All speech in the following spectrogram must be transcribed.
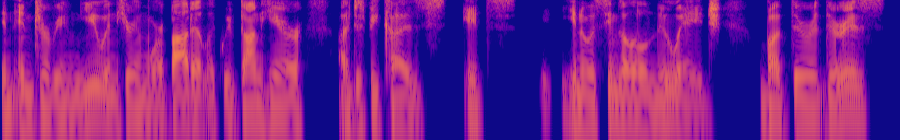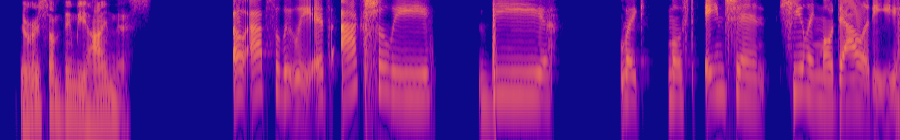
in interviewing you and hearing more about it, like we've done here, uh, just because it's you know it seems a little new age, but there there is there is something behind this. Oh, absolutely! It's actually the like most ancient healing modality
